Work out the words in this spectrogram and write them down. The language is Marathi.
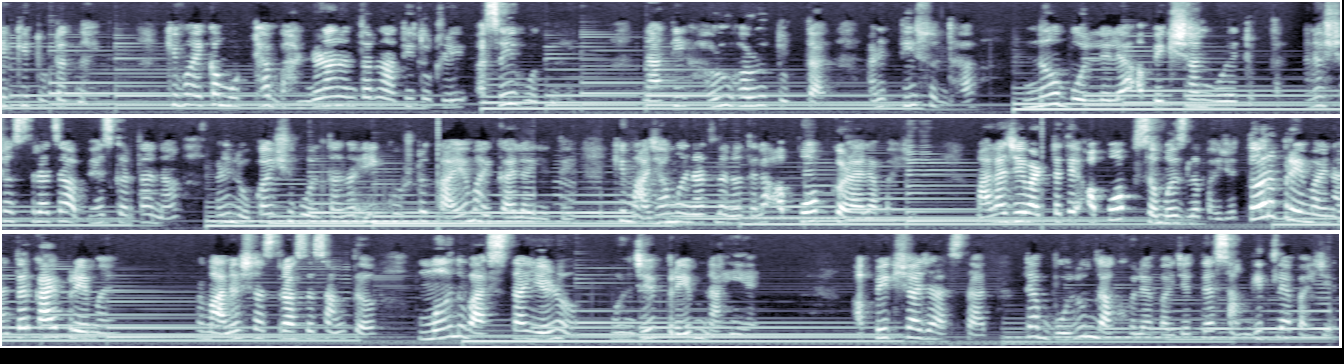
एकाएकी तुटत नाहीत. किंवा एका मोठ्या भांडणानंतर नाती तुटली असंही होत नाही. नाती हळूहळू तुटतात आणि ती सुद्धा न बोललेल्या अपेक्षांमुळे तुटतात. मानसशास्त्राचा अभ्यास करताना आणि लोकांशी बोलताना एक गोष्ट कायम ऐकायला येते की माझ्या मनातलं ना त्याला आपोआप कळायला पाहिजे. मला जे वाटतं ते आपोआप समजलं पाहिजे. तर प्रेम आहे ना तर काय प्रेम आहे? पण मानसशास्त्र असं सांगतं मन वाचता येणं म्हणजे प्रेम नाही आहे अपेक्षा ज्या असतात त्या बोलून दाखवल्या पाहिजेत त्या सांगितल्या पाहिजेत.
